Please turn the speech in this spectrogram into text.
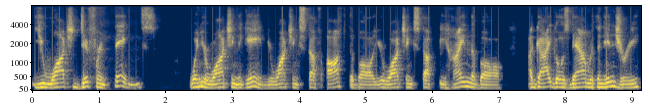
you watch different things when you're watching the game. You're watching stuff off the ball, you're watching stuff behind the ball. A guy goes down with an injury,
